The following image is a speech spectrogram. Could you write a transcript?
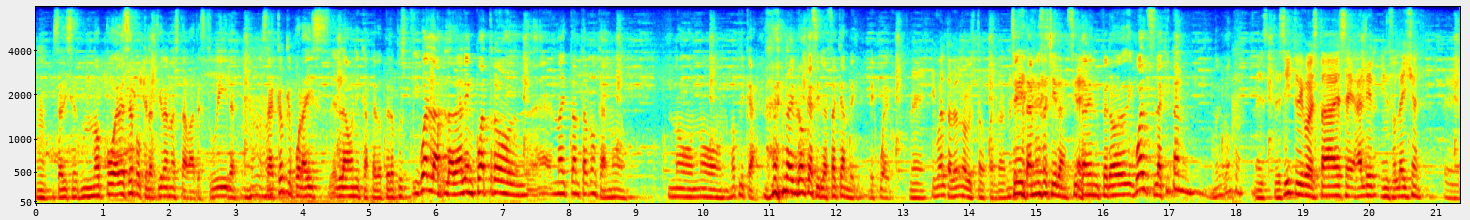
Mm. O sea, dices, no puede ser porque la Tierra no estaba destruida. O sea, creo que por ahí es la única pedo. Pero pues igual la, la de Alien 4 eh, no hay tanta bronca, no. No, no, no aplica. no hay bronca si la sacan de, de juego. Eh, igual también me gustó, perdón. Sí, también está chida, sí, Eh. también. Pero igual si la quitan, no hay bronca. Este, sí, te digo, está ese Alien Insolation. Eh,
